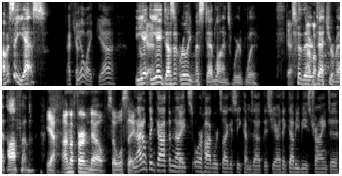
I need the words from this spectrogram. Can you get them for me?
I'm gonna say yes. I feel like yeah. EA, Okay. EA doesn't really miss deadlines weirdly Okay. to their I'm detriment often. yeah, I'm a firm no. So we'll see. And I don't think Gotham Knights or Hogwarts Legacy comes out this year. I think WB is trying to.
